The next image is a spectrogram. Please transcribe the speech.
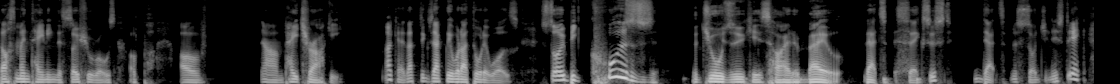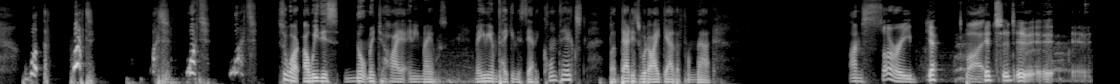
thus maintaining the social roles of of um, patriarchy. Okay, that's exactly what I thought it was. So, because George Lucas hired a male that's sexist, that's misogynistic. What the what? What? What? What? So what? Are we just not meant to hire any males? Maybe I'm taking this out of context, but that is what I gather from that. I'm sorry. Yeah, but it's it, it, it,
